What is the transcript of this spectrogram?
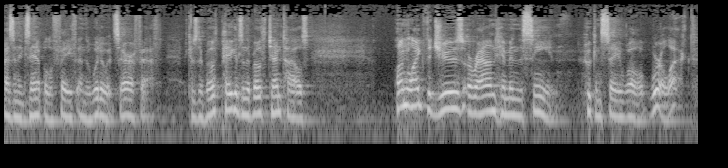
as an example of faith and the widow at Zarephath, because they're both pagans and they're both Gentiles. Unlike the Jews around him in the scene, who can say, well, we're elect.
